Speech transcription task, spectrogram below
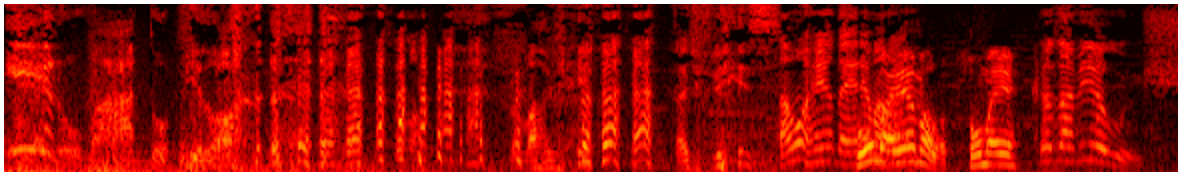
E no mato, piloto. Foi mal, gente. Tá difícil. Tá morrendo aí, né, Fuma mano? aí, maluco, fuma aí. Meus amigos,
